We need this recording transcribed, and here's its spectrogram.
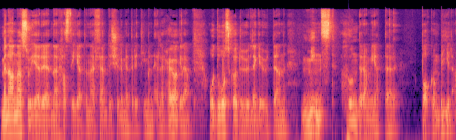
Men annars så är det när hastigheten är 50 km i timmen eller högre. Och då ska du lägga ut den minst 100 meter bakom bilen.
